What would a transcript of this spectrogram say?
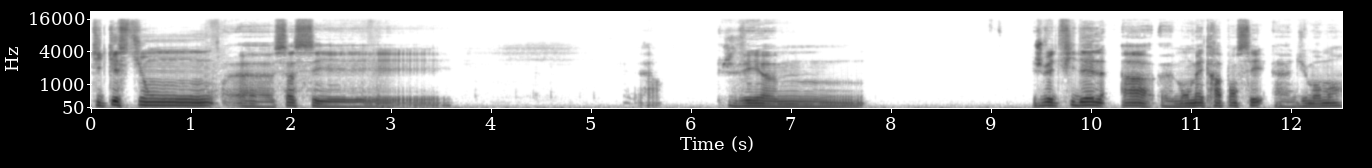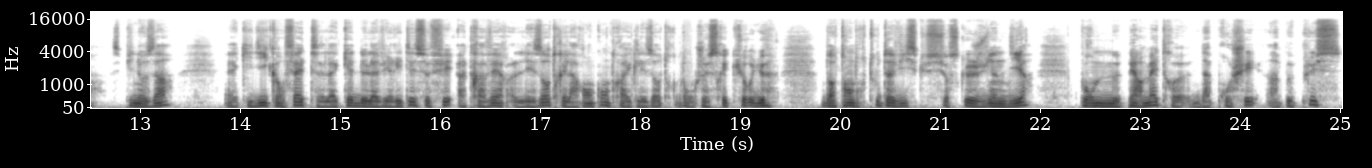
Petite question, euh, ça c'est je vais, euh, je vais être fidèle à euh, mon maître à penser euh, du moment, Spinoza, qui dit qu'en fait la quête de la vérité se fait à travers les autres et la rencontre avec les autres. Donc je serais curieux d'entendre tout avis sur ce que je viens de dire pour me permettre d'approcher un peu plus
